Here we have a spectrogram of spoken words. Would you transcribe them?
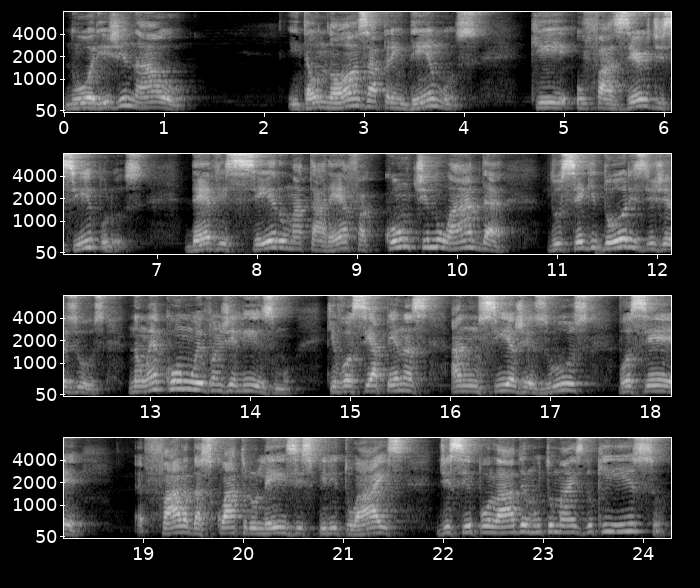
no original. Então nós aprendemos que o fazer discípulos deve ser uma tarefa continuada dos seguidores de Jesus. Não é como o evangelismo, que você apenas anuncia Jesus, você eh, fala das quatro leis espirituais. Discipulado é muito mais do que isso.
